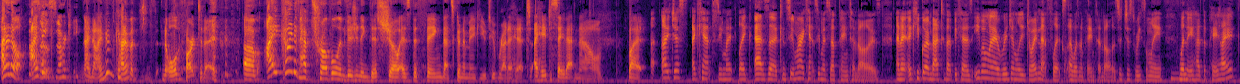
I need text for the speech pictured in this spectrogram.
I don't know. I so think snarky. I know. I'm in kind of a, an old fart today. Um, I kind of have trouble envisioning this show as the thing that's going to make YouTube Red a hit. I hate to say that now, but I just I can't see my like as a consumer I can't see myself paying ten dollars, and I, I keep going back to that because even when I originally joined Netflix, I wasn't paying ten dollars. It's just recently when they had the pay hike,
